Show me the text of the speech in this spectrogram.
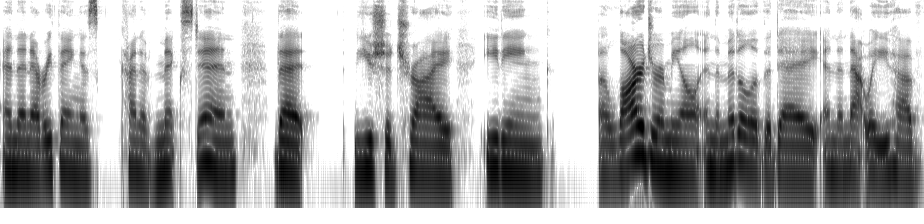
and then everything is kind of mixed in that you should try eating a larger meal in the middle of the day and then that way you have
